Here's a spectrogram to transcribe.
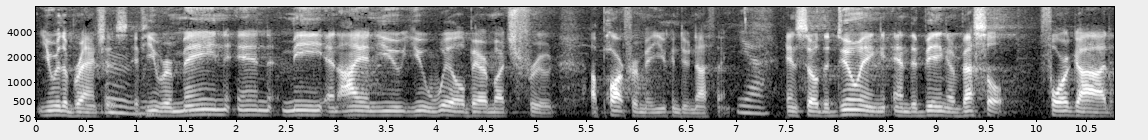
you are the branches. Mm-hmm. If you remain in me and I in you, you will bear much fruit. Apart from me, you can do nothing. Yeah. And so the doing and the being a vessel for God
